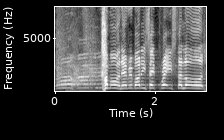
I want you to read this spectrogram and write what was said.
Come on, everybody say, Praise the Lord.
